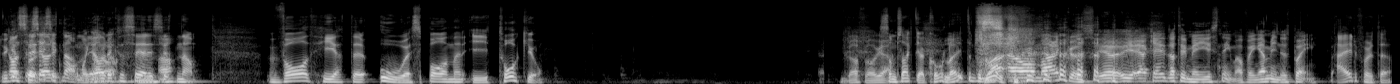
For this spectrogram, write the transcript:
Du Ja, säg sitt namn. Ja, du kan säga det i sitt namn. Vad heter OS-banan i Tokyo? Bra fråga. Som sagt, jag kollar inte på golf. Ja, Marcus. Jag, jag kan ju dra till med en gissning. Man får inga minuspoäng. Nej, det får du inte.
